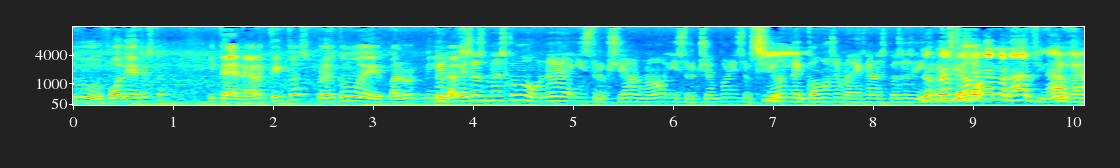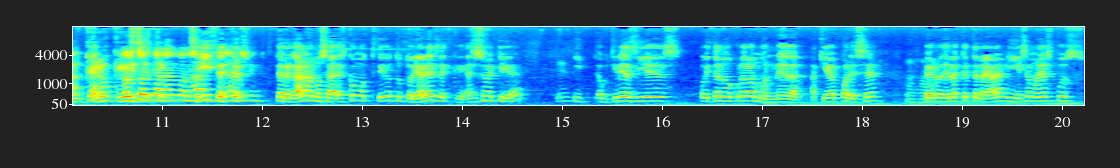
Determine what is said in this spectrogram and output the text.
tu folio es esto, y te regalan criptos, pero es como de valor mínimo. Eso es más como una instrucción, ¿no? Instrucción por instrucción Sí. de cómo se manejan las cosas. Y No, no estás no. ganando nada al final. o sea, ¿qué? creo que no estás ganando nada Sí, al te, final. te- sí. te regalan, o sea, es como te digo, tutoriales de que haces una actividad. Y obtienes 10, ahorita no me acuerdo la moneda, aquí va a aparecer, Ajá. pero es la que te regalan y esa moneda pues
